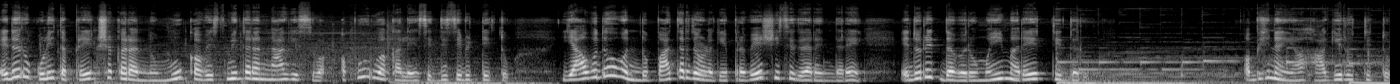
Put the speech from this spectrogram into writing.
ಎದುರು ಕುಳಿತ ಪ್ರೇಕ್ಷಕರನ್ನು ಮೂಕ ವಿಸ್ಮಿತರನ್ನಾಗಿಸುವ ಅಪೂರ್ವ ಕಲೆ ಸಿದ್ಧಿಸಿಬಿಟ್ಟಿತ್ತು. ಯಾವುದೋ ಒಂದು ಪಾತ್ರದೊಳಗೆ ಪ್ರವೇಶಿಸಿದರೆಂದರೆ ಎದುರಿದ್ದವರು ಮೈ ಮರೆಯುತ್ತಿದ್ದರು. ಅಭಿನಯ ಹಾಗಿರುತ್ತಿತ್ತು.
